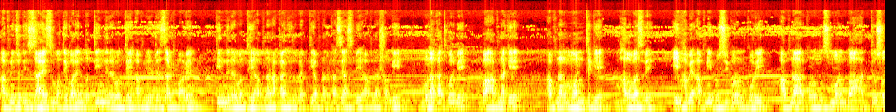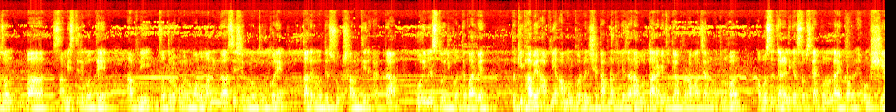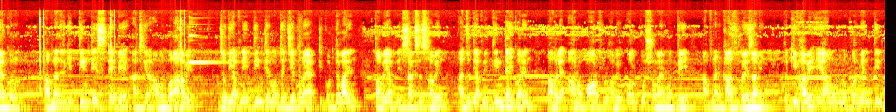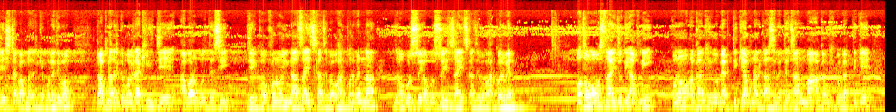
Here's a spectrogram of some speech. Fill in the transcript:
আপনি যদি জায়েজ মতে করেন, তো তিন দিনের মধ্যে আপনি রেজাল্ট পাবেন। তিন দিনের মধ্যে আপনার আকাঙ্ক্ষিত ব্যক্তি আপনার কাছে আসবে, আপনার সঙ্গে মোলাকাত করবে বা আপনাকে আপনার মন থেকে ভালোবাসবে। এইভাবে আপনি বশীকরণ করে আপনার কোনো দুশ্মন বা আত্মীয় স্বজন বা স্বামী স্ত্রীর মধ্যে আপনি যত রকমের মলমালিন্য আছে সেগুলো দূর করে তাদের মধ্যে সুখ শান্তির একটা পরিবেশ তৈরি করতে পারবেন। তো কীভাবে আপনি আমল করবেন সেটা আপনাদেরকে জানাব। তার আগে যদি আপনার আমার চ্যানেল নতুন হন, অবশ্যই চ্যানেলটিকে সাবস্ক্রাইব করুন, লাইক, কমেন্ট এবং শেয়ার করুন। তো আপনাদেরকে তিনটে স্টেপে আজকের আমল বলা হবে। যদি আপনি এই তিনটের মধ্যে যে কোনো একটি করতে পারেন, তবে আপনি সাকসেস হবেন। আর যদি আপনি তিনটাই করেন, তাহলে আরও পাওয়ারফুল হবে, অল্প সময়ের মধ্যে আপনার কাজ হয়ে যাবে। তো কীভাবে এই আমলগুলো করবেন, তিনটে স্টেপ আপনাদেরকে বলে দেব। তো আপনাদেরকে বলে রাখি যে, আবারও বলতেছি যে, কখনোই নাজাইজ কাজে ব্যবহার করবেন না অবশ্যই অবশ্যই জাইজ কাজে ব্যবহার করবেন। প্রথম অবস্থায় যদি আপনি কোনো আকাঙ্ক্ষিত ব্যক্তিকে আপনার কাছে পেতে চান বা আকাঙ্ক্ষিত ব্যক্তিকে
